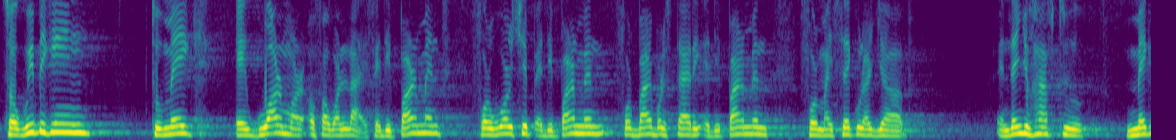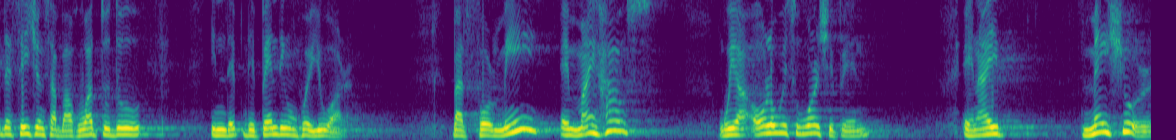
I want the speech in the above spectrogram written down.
So we begin to make a Walmart of our life, a department for worship, a department for Bible study, a department for my secular job. And then you have to make decisions about what to do in the, depending on where you are. But for me, in my house, we are always worshiping, and I make sure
